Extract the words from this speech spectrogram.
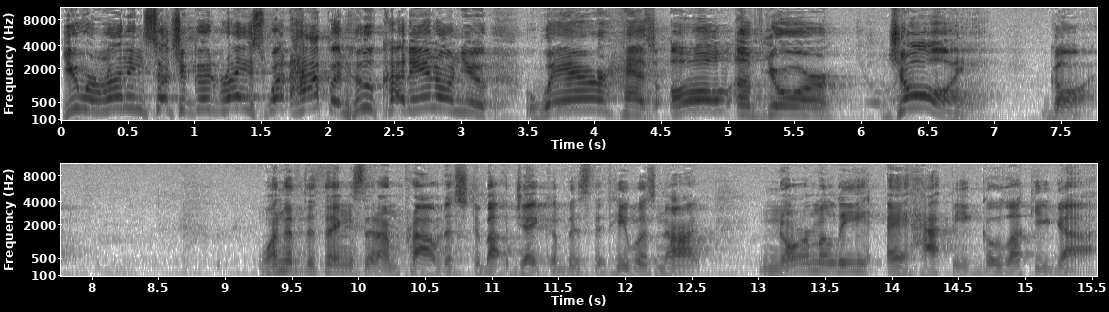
You were running such a good race. What happened? Who cut in on you? Where has all of your joy gone? One of the things that I'm proudest about Jacob is that he was not normally a happy go lucky guy.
